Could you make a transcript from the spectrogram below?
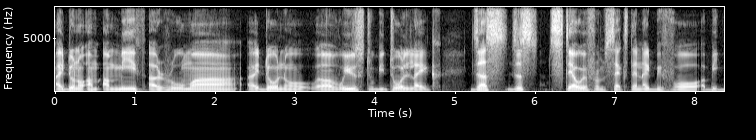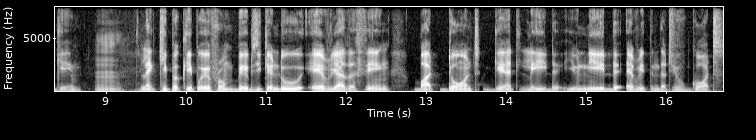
I don't know, a, a myth, a rumor. I don't know. Uh, we used to be told like just just stay away from sex the night before a big game. Like keep a keep away from babes. You can do every other thing, but don't get laid. You need everything that you've got.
